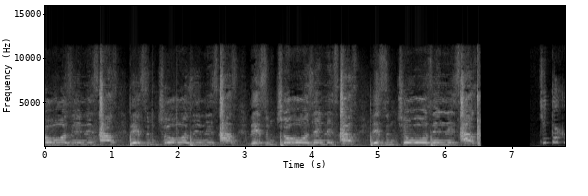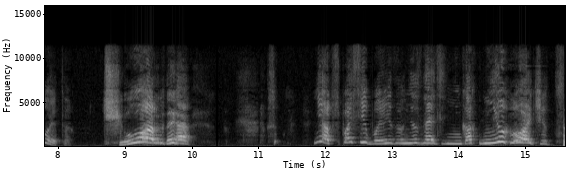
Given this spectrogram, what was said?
Chores in this house. There's some chores in this house. There's some chores in this house. There's some chores in this house. Что такое-то? Черная! Нет, спасибо, это мне, знаете, никак не хочется.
